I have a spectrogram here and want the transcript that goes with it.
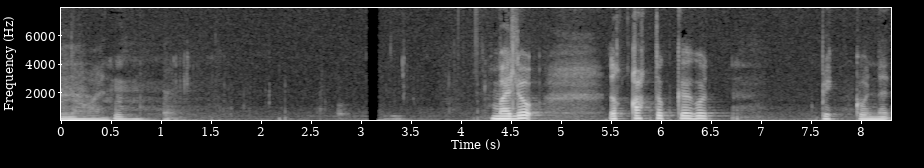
ноин малу эққартуккагут пиккунат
